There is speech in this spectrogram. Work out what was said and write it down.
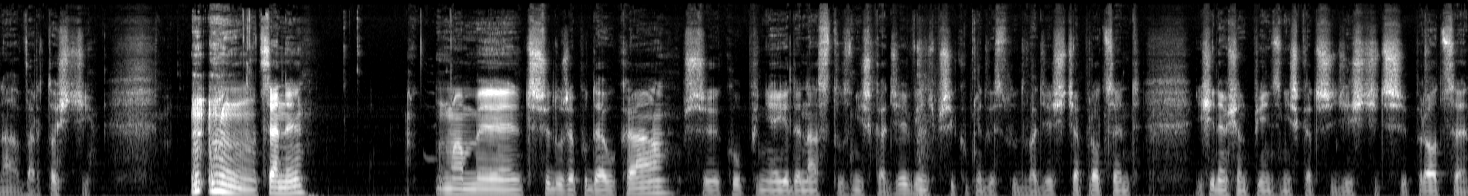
na wartości. Ceny. Mamy trzy duże pudełka. Przy kupnie 11 zniżka 9, przy kupnie 200 20% i 75 zniżka 33%.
